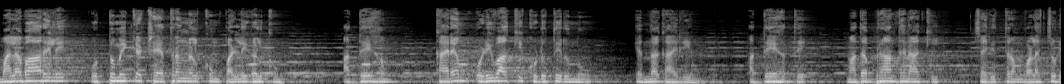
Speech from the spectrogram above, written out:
മലബാറിലെ ഒട്ടുമിക്ക ക്ഷേത്രങ്ങൾക്കും പള്ളികൾക്കും അദ്ദേഹം കരം ഒഴിവാക്കി കൊടുത്തിരുന്നു എന്ന കാര്യം അദ്ദേഹത്തെ മതഭ്രാന്തനാക്കി ചരിത്രം വളച്ചൊടി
